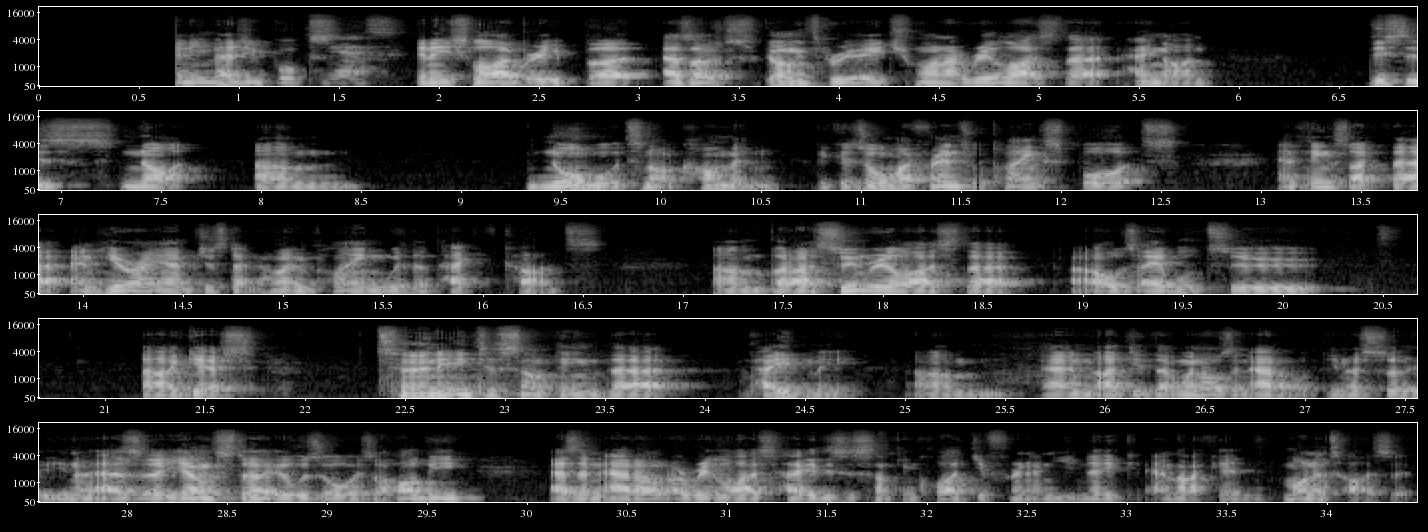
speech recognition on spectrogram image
many magic books Yes. in each library. But as I was going through each one, I realized that hang on, this is not um, normal. It's not common because all my friends were playing sports and things like that, and here I am just at home playing with a pack of cards. Um, but I soon realized that I was able to, I guess, turn it into something that paid me. Um, and I did that when I was an adult, you know. So, you know, as a youngster, it was always a hobby. As an adult, I realized, hey, this is something quite different and unique, and I can monetize it.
